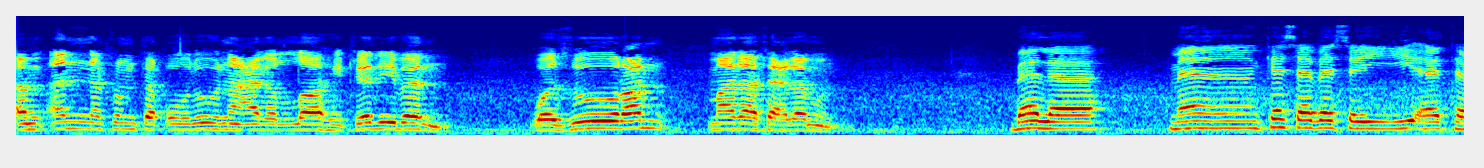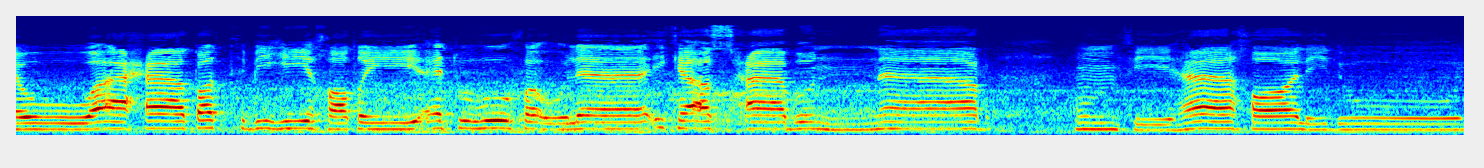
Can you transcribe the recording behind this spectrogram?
أم أنكم تقولون على الله كذبا وزورا ما لا تعلمون؟ بلى من كسب سيئة وأحاطت به خطيئته فأولئك أصحاب النار هم فيها خالدون.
